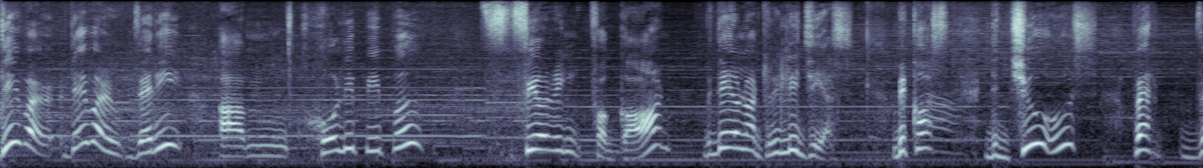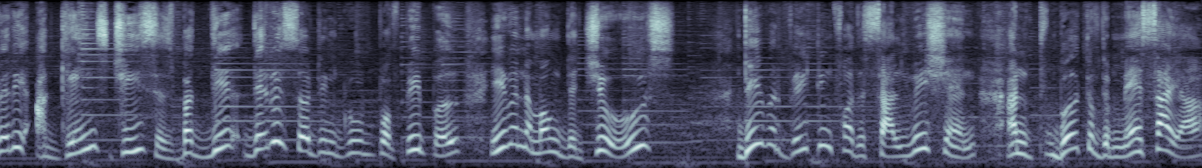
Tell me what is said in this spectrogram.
they were they were very um, holy people, fearing for God, but they are not religious because the Jews were very against Jesus. But there, there is certain group of people, even among the Jews, they were waiting for the salvation and birth of the Messiah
